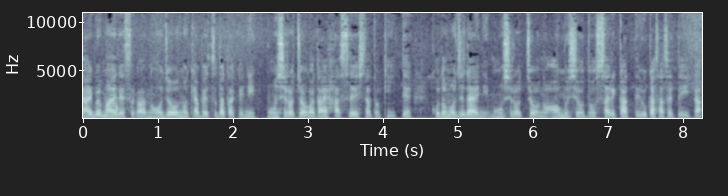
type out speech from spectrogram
だいぶ前ですが農場のキャベツ畑にモンシロチョウが大発生したと聞いて子供時代にモンシロチョウの青虫をどっさり飼って羽化させていた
